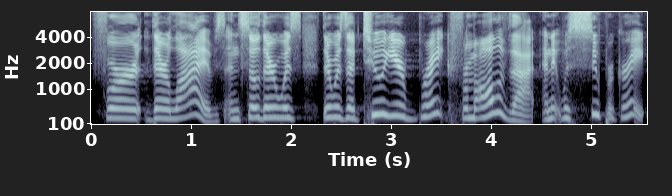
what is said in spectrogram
for their lives. And so there was there was a 2-year break from all of that, and it was super great.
